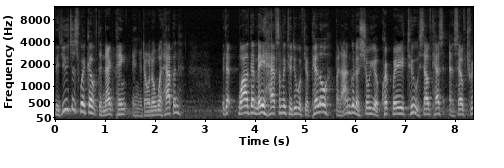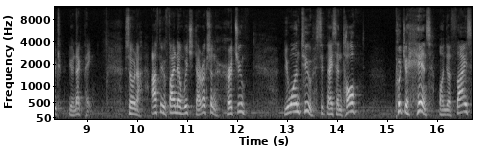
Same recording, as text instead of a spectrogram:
Did you just wake up with the neck pain and you don't know what happened? That, while that may have something to do with your pillow, but I'm going to show you a quick way to self-test and self-treat your neck pain. So now, after you find out which direction hurt you, you want to sit nice and tall, put your hands on your thighs,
